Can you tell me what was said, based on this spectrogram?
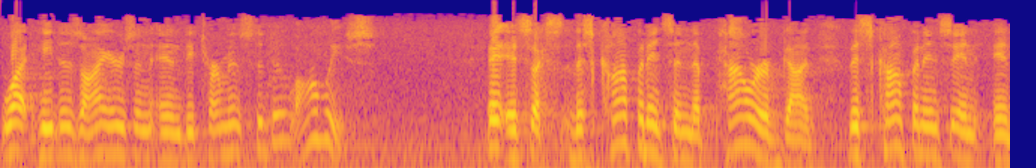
what He desires and, and determines to do. Always. It's this confidence in the power of God, this confidence in, in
